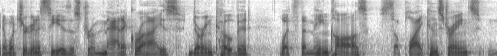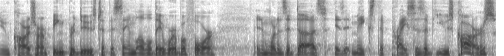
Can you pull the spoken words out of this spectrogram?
And what you're going to see is this dramatic rise during COVID. What's the main cause? Supply constraints. New cars aren't being produced at the same level they were before. And what does it does is it makes the prices of used cars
